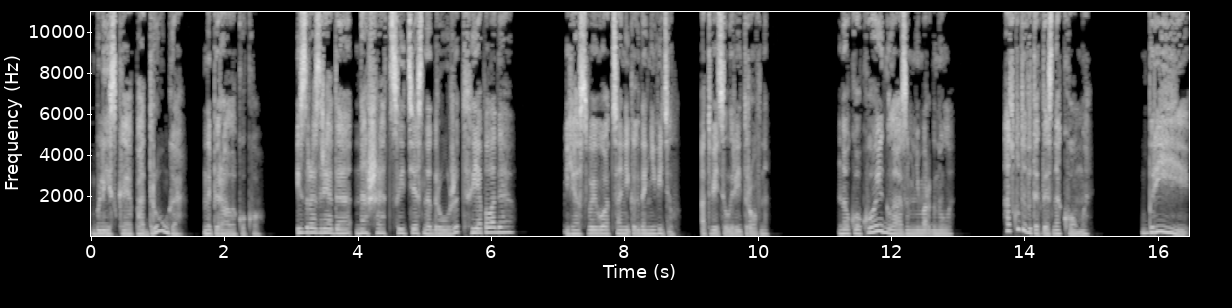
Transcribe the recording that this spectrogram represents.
«Близкая подруга?» — напирала Коко. «Из разряда «наши отцы тесно дружат», я полагаю?» «Я своего отца никогда не видел», — ответил Рид ровно. Но Коко и глазом не моргнула. «Откуда вы тогда знакомы?» «Бри,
